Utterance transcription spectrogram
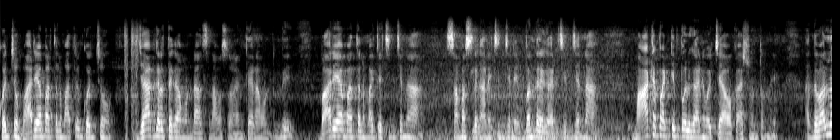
కొంచెం భార్యాభర్తలు మాత్రం కొంచెం జాగ్రత్తగా ఉండాల్సిన అవసరం ఎంతైనా ఉంటుంది. భార్యాభర్తల మధ్య చిన్న చిన్న సమస్యలు కానీ చిన్న చిన్న ఇబ్బందులు కానీ చిన్న చిన్న మాట పట్టింపులు కానీ వచ్చే అవకాశం ఉంటుంది. అందువల్ల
